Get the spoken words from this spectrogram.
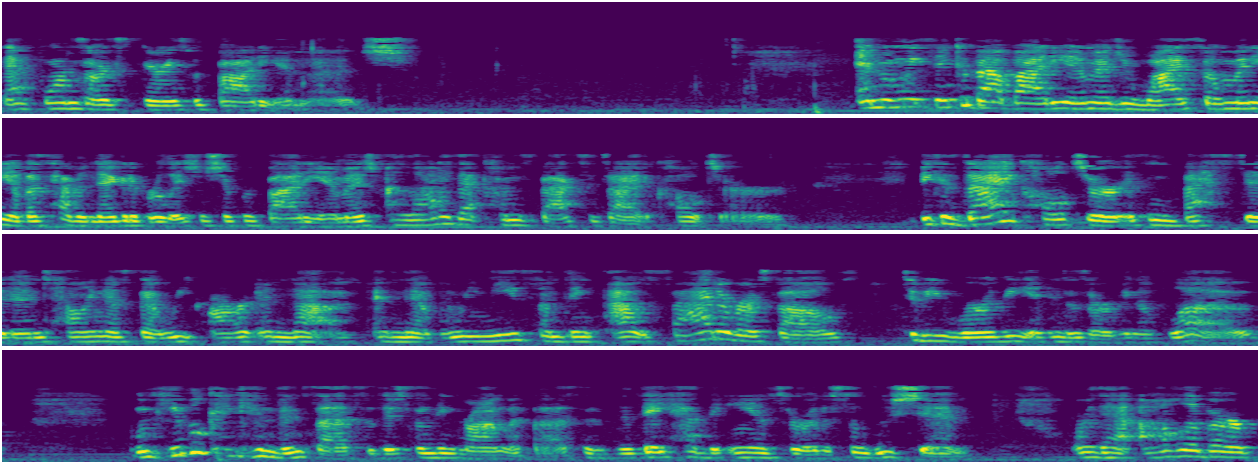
That forms our experience with body image. And when we think about body image and why so many of us have a negative relationship with body image, a lot of that comes back to diet culture. Because diet culture is invested in telling us that we aren't enough and that we need something outside of ourselves to be worthy and deserving of love. When people can convince us that there's something wrong with us and that they have the answer or the solution, or that all of our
